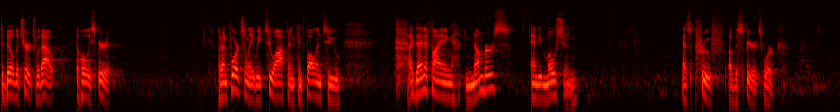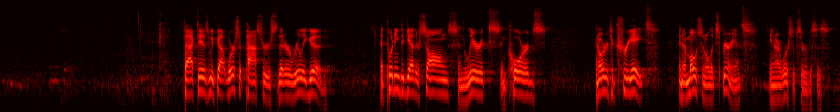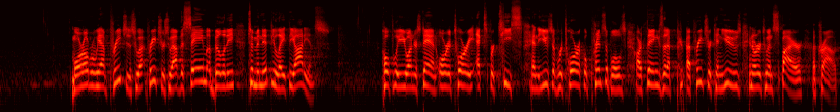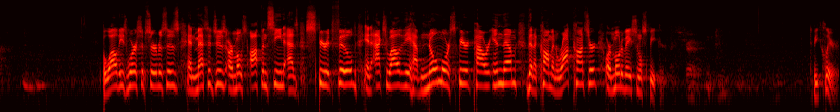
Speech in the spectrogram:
to build a church without the Holy Spirit. But unfortunately, we too often can fall into identifying numbers and emotion as proof of the Spirit's work. Fact is, we've got worship pastors that are really good at putting together songs and lyrics and chords in order to create an emotional experience in our worship services. Moreover, we have preachers who have, preachers who have the same ability to manipulate the audience. Hopefully, you understand oratory expertise and the use of rhetorical principles are things that a, a preacher can use in order to inspire a crowd. But while these worship services and messages are most often seen as spirit filled, in actuality, they have no more spirit power in them than a common rock concert or motivational speaker. To be clear,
